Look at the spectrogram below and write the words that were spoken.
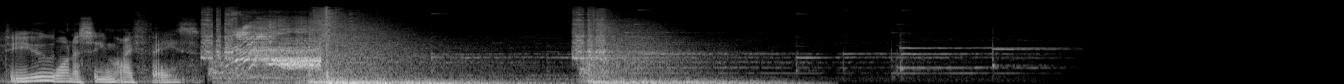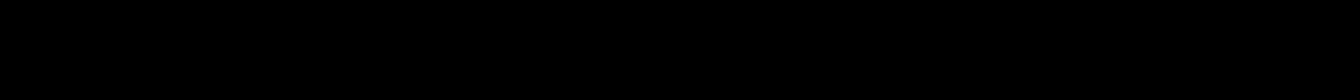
Do you want to see my face?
